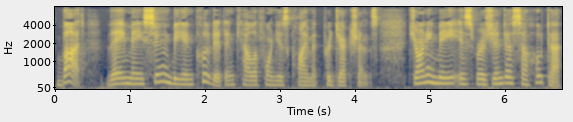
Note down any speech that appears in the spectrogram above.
but they may soon be included in California's climate projections. Joining me is Rajinder Sahota,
